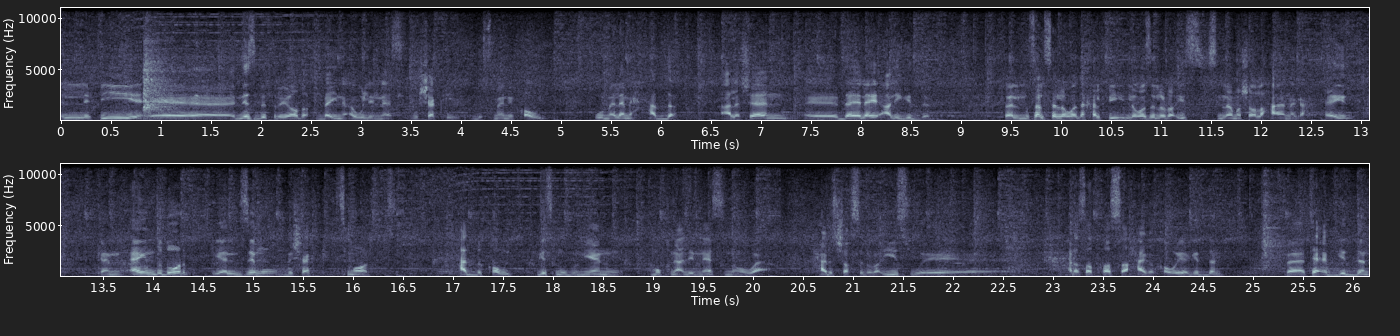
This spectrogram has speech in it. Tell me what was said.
اللي فيه آه، نسبة رياضة باينة قوي للناس وشكل جسماني قوي وملامح حادة. علشان آه، ده يلايق عليه جدا. فالمسلسل اللي هو دخل فيه اللي هو ظل الرئيس بسم الله ما شاء الله حقق نجاح هايل. كان قايم بدور يلزمه بشكل سمارت حد قوي جسمه بنيانه مقنع للناس إن هو حارس شخصي للرئيس وحراسات خاصة حاجة قوية جدا. فتعب جدا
